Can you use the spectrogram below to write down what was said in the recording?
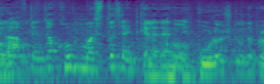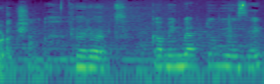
ग्राफ त्यांचा खूप मस्त सेट केला हो त्यांनी कुडोज टू द प्रोडक्शन खरंच. कमिंग बॅक टू म्युझिक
